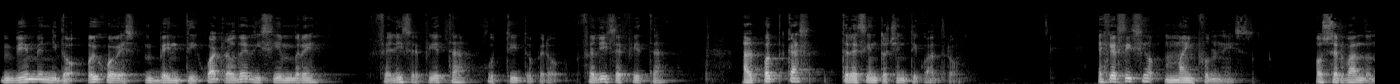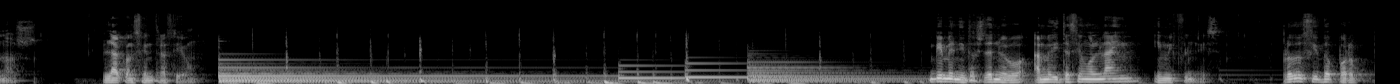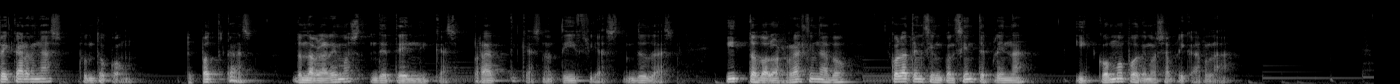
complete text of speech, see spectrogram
Bienvenido hoy jueves 24 de diciembre, felices fiestas, justito, pero felices fiestas, al podcast 384. Ejercicio Mindfulness, observándonos, la concentración. Bienvenidos de nuevo a Meditación Online y Mindfulness, producido por pcardenas.com el podcast donde hablaremos de técnicas, prácticas, noticias, dudas y todo lo relacionado con la atención consciente plena y cómo podemos aplicarla.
